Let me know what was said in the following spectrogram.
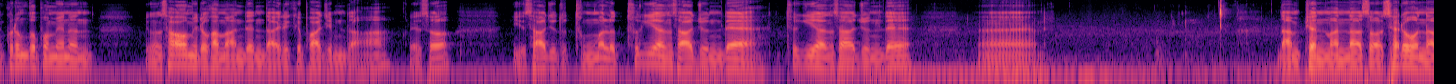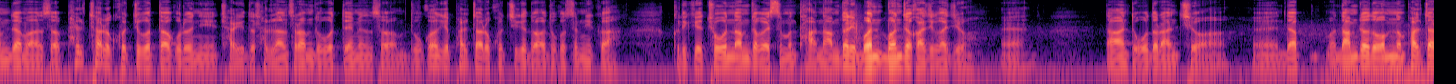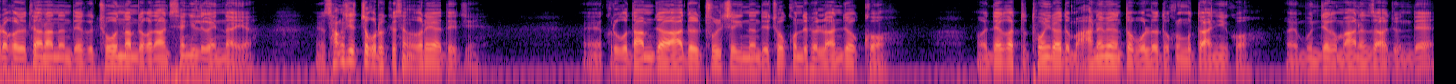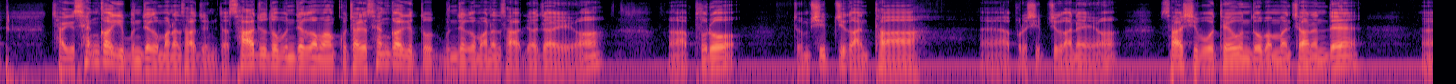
그런 거 보면은 이건 사오미로 가면 안 된다 이렇게 봐집니다. 그래서 이 사주도 정말로 특이한 사주인데 특이한 사주인데 에, 남편 만나서 새로운 남자 만나서 팔자를 고치겠다 그러니 자기도 잘난 사람도 못 되면서 누구에게 팔자를 고치게 놔두겠습니까? 그렇게 좋은 남자가 있으면 다 남들이 먼, 먼저 가져가죠. 예. 나한테 오들 않죠. 예. 나 남자도 없는 팔자를 가지고 태어났는데 그 좋은 남자가 나한테 생길 리가 있나요? 예. 상식적으로 그렇게 생각을 해야 되지. 예. 그리고 남자 아들 둘씩 있는데 조건도 별로 안 좋고 어, 내가 또 돈이라도 많으면 또 몰라도 그런 것도 아니고 예, 문제가 많은 사주인데 자기 생각이 문제가 많은 사주입니다. 사주도 문제가 많고 자기 생각이 또 문제가 많은 사, 여자예요. 어, 앞으로 좀 쉽지가 않다. 예, 앞으로 쉽지가 않아요. 45 대운도 만만치 않은데 에,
